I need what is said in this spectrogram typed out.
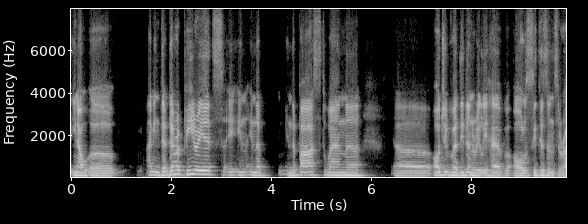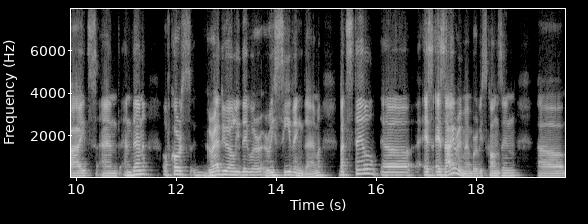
you know, uh, I mean, there, there were periods in in the in the past when uh, uh, Ojibwe didn't really have all citizens' rights, and and then of course gradually they were receiving them, but still, uh, as as I remember, Wisconsin. Uh,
